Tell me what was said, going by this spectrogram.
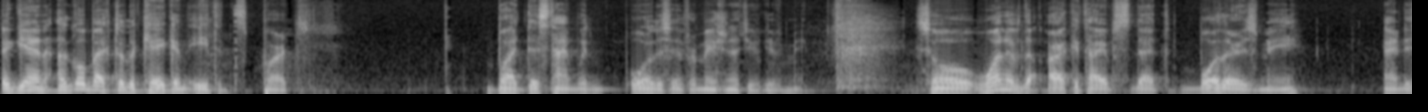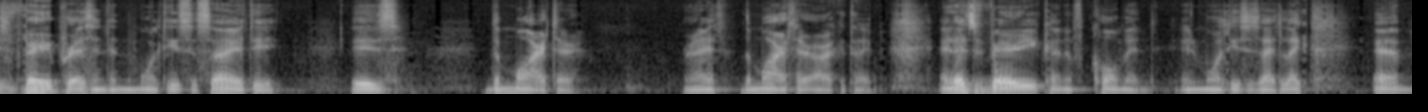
again, I'll go back to the cake and eat it part, but this time with all this information that you've given me. So one of the archetypes that bothers me and is very present in the Maltese society is the martyr, right? The martyr archetype, and that's very kind of common in Maltese society. Like, um,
